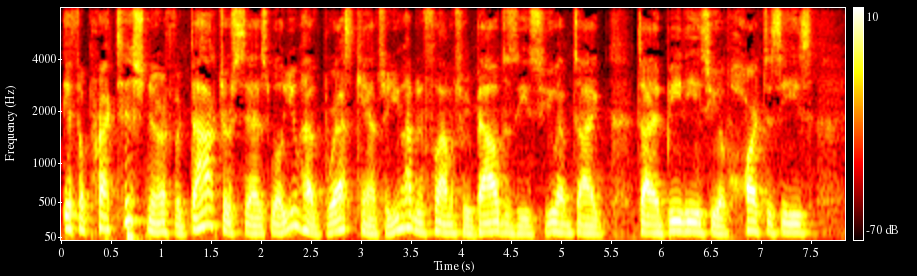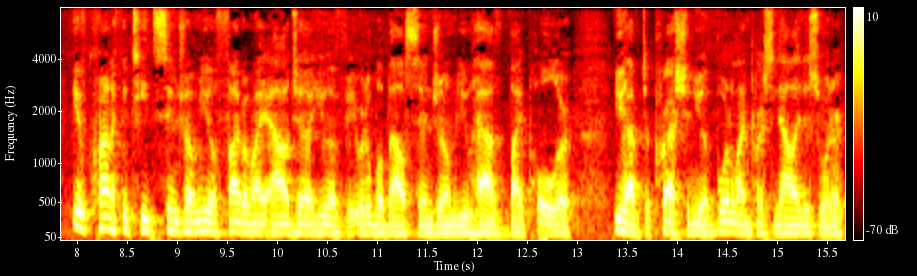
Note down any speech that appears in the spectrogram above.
if a practitioner, if a doctor says, well, you have breast cancer, you have inflammatory bowel disease, you have di- diabetes, you have heart disease, you have chronic fatigue syndrome, you have fibromyalgia, you have irritable bowel syndrome, you have bipolar, you have depression, you have borderline personality disorder,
